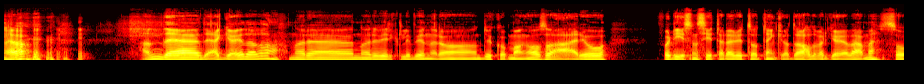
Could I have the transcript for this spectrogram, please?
Ja. Ja, men det, det er gøy, det, da. Når, når det virkelig begynner å dukke opp mange. Og så er det jo, for de som sitter der ute og tenker at det hadde vært gøy å være med, så,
